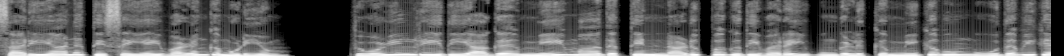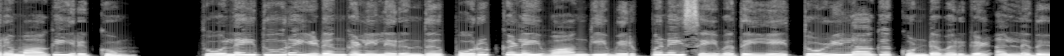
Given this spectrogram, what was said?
சரியான திசையை வழங்க முடியும். தொழில் ரீதியாக மே மாதத்தின் நடுப்பகுதி வரை உங்களுக்கு மிகவும் உதவிகரமாக இருக்கும். தொலைதூர இடங்களிலிருந்து பொருட்களை வாங்கி விற்பனை செய்வதையே தொழிலாகக் கொண்டவர்கள் அல்லது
